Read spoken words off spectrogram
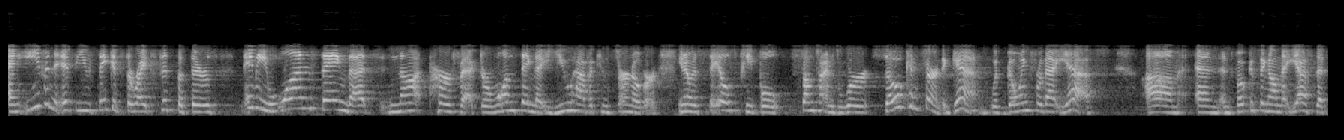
And even if you think it's the right fit, but there's maybe one thing that's not perfect or one thing that you have a concern over, you know, as salespeople, sometimes we're so concerned, again, with going for that yes. Um, and, and focusing on that yes, that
